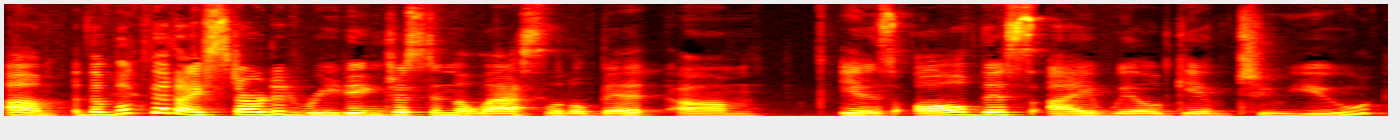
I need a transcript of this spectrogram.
Um, the book that I started reading just in the last little bit um, is All This I Will Give to You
